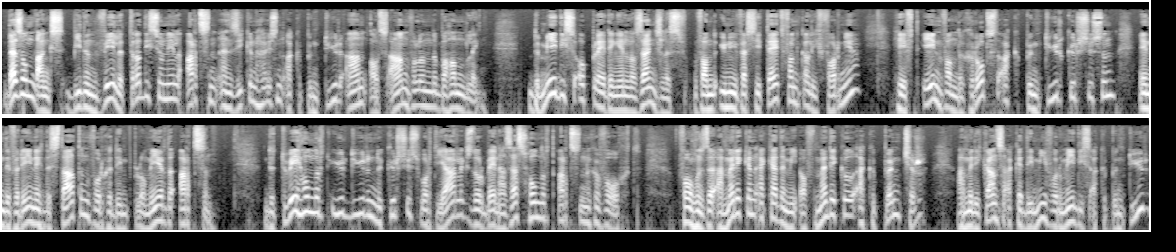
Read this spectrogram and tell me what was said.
Desondanks bieden vele traditionele artsen en ziekenhuizen acupunctuur aan als aanvullende behandeling. De medische opleiding in Los Angeles van de Universiteit van Californië heeft een van de grootste acupunctuurcursussen in de Verenigde Staten voor gediplomeerde artsen. De 200 uur durende cursus wordt jaarlijks door bijna 600 artsen gevolgd. Volgens de American Academy of Medical Acupuncture, Amerikaanse Academie voor Medische Acupunctuur,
